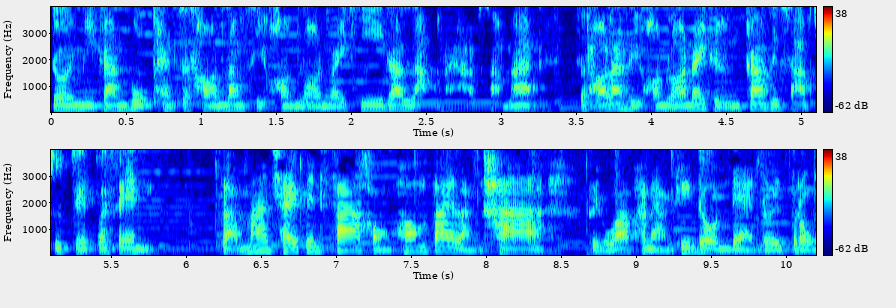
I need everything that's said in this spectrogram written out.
โดยมีการบุแผ่นสะท้อนรังสีความร้อนไว้ที่ด้านหลังนะครับ สามารถสะท้อนรังสีความร้อนได้ถึง 93.7% สามารถใช้เป็นฝ้าของห้องใต้หลังคา หรือว่าผนังที่โดนแดดโดยตรง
